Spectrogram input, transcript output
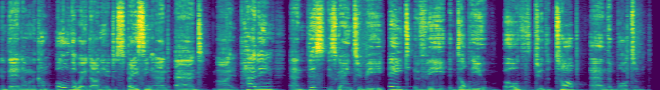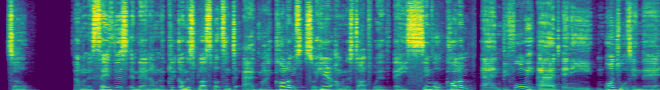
and then I'm going to come all the way down here to spacing and add my padding. And this is going to be 8VW, both to the top and the bottom. So I'm going to save this and then I'm going to click on this plus button to add my columns. So here I'm going to start with a single column. And before we add any modules in there,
